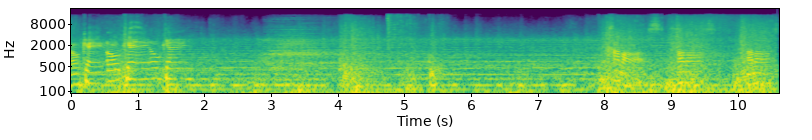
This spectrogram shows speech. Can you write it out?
أوكي أوكي أوكي. خلاص خلاص خلاص.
